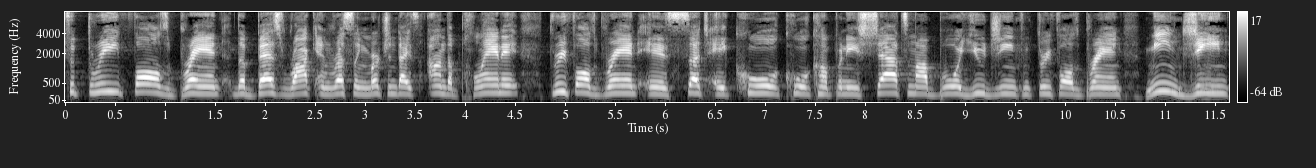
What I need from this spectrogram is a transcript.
to Three Falls Brand, the best rock and wrestling merchandise on the planet. Three Falls Brand is such a cool, cool company. Shout out to my boy Eugene from Three Falls Brand, Mean Gene.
